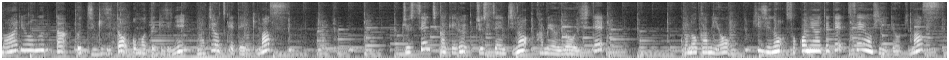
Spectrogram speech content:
周りを縫った内生地と表生地にまちをつけていきます。10cm×10cm の紙を用意してこの紙を生地の底に当てて線を引いておきます。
